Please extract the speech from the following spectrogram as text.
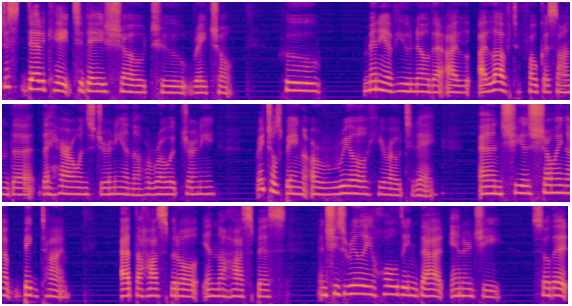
just dedicate today's show to Rachel, who many of you know that I, I love to focus on the, the heroine's journey and the heroic journey. Rachel's being a real hero today, and she is showing up big time at the hospital, in the hospice, and she's really holding that energy so that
